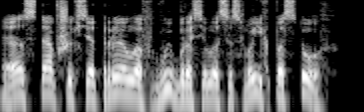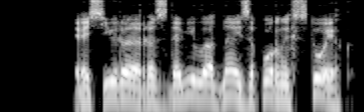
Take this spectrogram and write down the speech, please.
а оставшихся треллов выбросила со своих постов. Эсира раздавила одна из опорных стоек,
